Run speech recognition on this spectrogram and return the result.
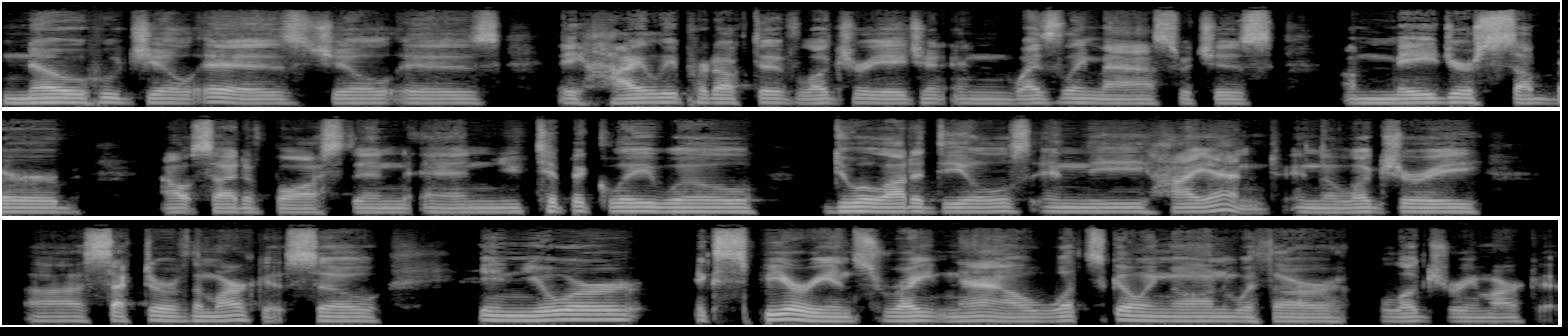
know who Jill is, Jill is a highly productive luxury agent in Wellesley, Mass, which is a major suburb outside of Boston. And you typically will do a lot of deals in the high end, in the luxury uh, sector of the market. So, in your experience right now, what's going on with our luxury market?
